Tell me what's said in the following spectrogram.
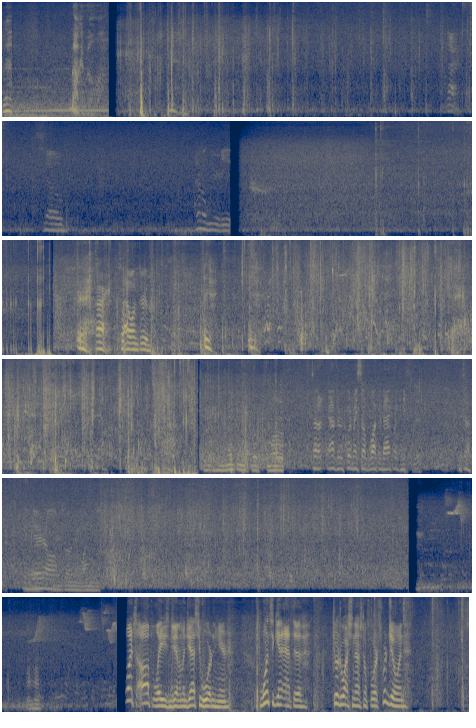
Rock and roll. Alright. So I don't know where it is. Alright, plow on through. Making it look small. So I don't have to record myself walking back like an What's up? Yeah, they're all There's one. Uh-huh. What's up, ladies and gentlemen? Jesse Warden here. Once again at the George Washington National Forest. We're doing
